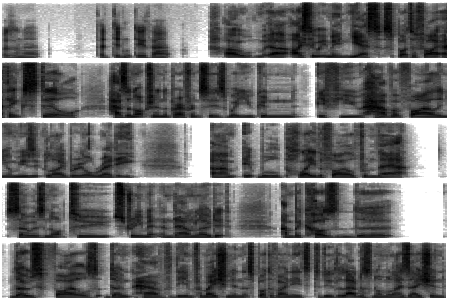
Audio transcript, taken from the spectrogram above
wasn't it? That didn't do that? Oh, uh, I see what you mean. Yes, Spotify, I think, still has an option in the preferences where you can, if you have a file in your music library already, um, it will play the file from there so as not to stream it and download it. And because the those files don't have the information in that Spotify needs to do the loudness normalization,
